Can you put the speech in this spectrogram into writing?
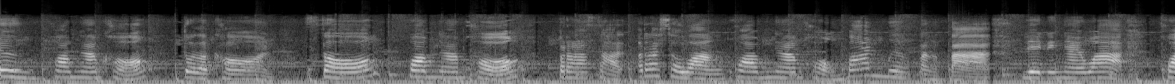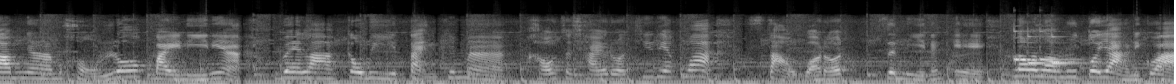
1. ความงามของตัวละคร 2. ความงามของปราสาทราชวัง ความงามของบ้านเมืองต่างๆ เรียกง่ายๆว่า ความงามของโลกใบนี้เนี่ย เวลากวีแต่งขึ้นมา เขาจะใช้รถที่เรียกว่าเสาวรสนีนั่นเอง เราลองดูตัวอย่างดีกว่า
